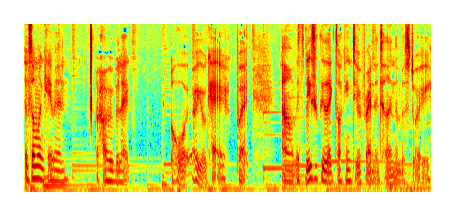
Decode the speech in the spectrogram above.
If someone came in, I'd probably be like, "Oh, are you okay?" But um, it's basically like talking to your friend and telling them a story,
